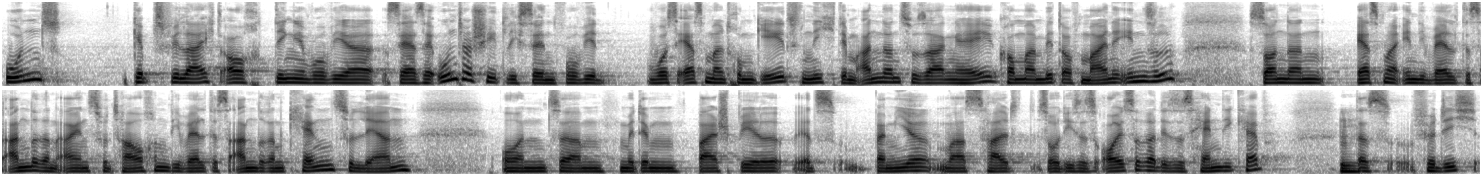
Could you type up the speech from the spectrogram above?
und gibt es vielleicht auch Dinge, wo wir sehr, sehr unterschiedlich sind, wo wir wo es erstmal darum geht, nicht dem anderen zu sagen, hey, komm mal mit auf meine Insel, sondern erstmal in die Welt des anderen einzutauchen, die Welt des anderen kennenzulernen. Und ähm, mit dem Beispiel jetzt bei mir war es halt so dieses Äußere, dieses Handicap, mhm. das für dich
